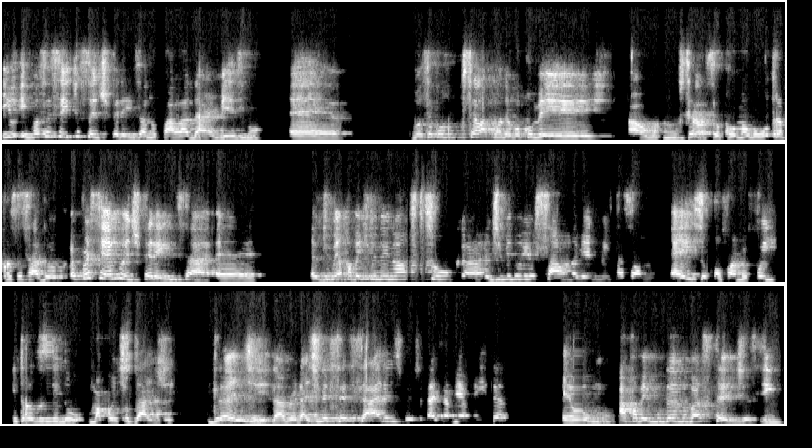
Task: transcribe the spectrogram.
e, e você sente essa diferença no paladar mesmo. É, você, sei lá, quando eu vou comer, algum, sei lá, se eu como algum ultraprocessado, eu, percebo a diferença. É, eu acabei diminuindo o açúcar, diminui o sal na minha alimentação. É isso, conforme eu fui introduzindo uma quantidade grande, na verdade necessária de vegetais na minha vida, eu acabei mudando bastante, assim.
